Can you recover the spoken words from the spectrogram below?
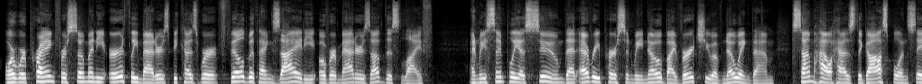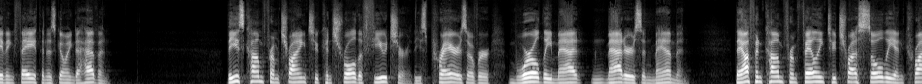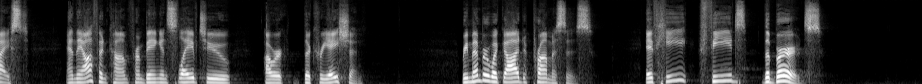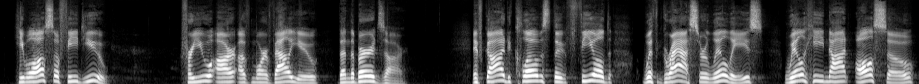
or we're praying for so many earthly matters because we're filled with anxiety over matters of this life, and we simply assume that every person we know, by virtue of knowing them, somehow has the gospel and saving faith and is going to heaven. These come from trying to control the future, these prayers over worldly matters and mammon. They often come from failing to trust solely in Christ and they often come from being enslaved to our the creation. Remember what God promises. If he feeds the birds, he will also feed you, for you are of more value than the birds are. If God clothes the field with grass or lilies, will he not also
